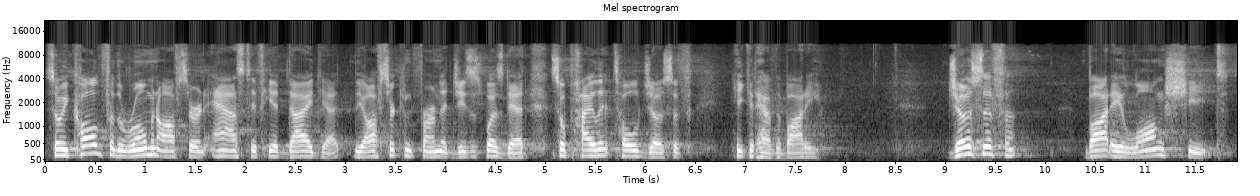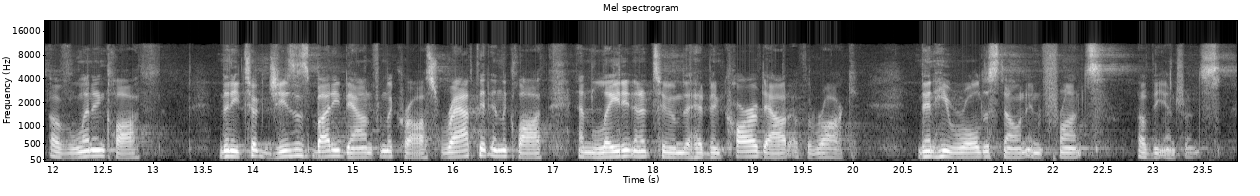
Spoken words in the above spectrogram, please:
So he called for the Roman officer and asked if he had died yet. The officer confirmed that Jesus was dead, so Pilate told Joseph he could have the body. Joseph bought a long sheet of linen cloth. Then he took Jesus' body down from the cross, wrapped it in the cloth, and laid it in a tomb that had been carved out of the rock. Then he rolled a stone in front of the entrance.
